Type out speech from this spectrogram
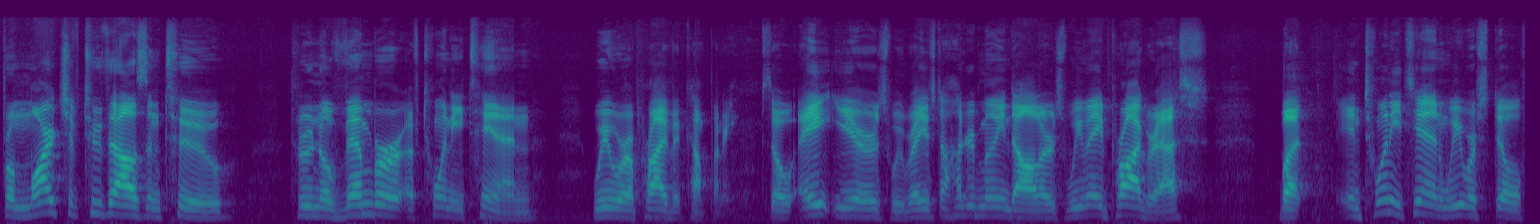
from March of 2002 through November of 2010, we were a private company. So eight years, we raised $100 million. We made progress, but in 2010, we were still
